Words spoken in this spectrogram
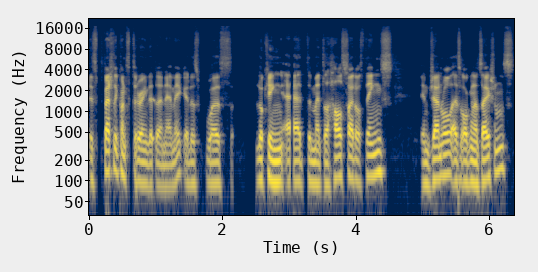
especially considering the dynamic. It is worth looking at the mental health side of things in general as organizations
